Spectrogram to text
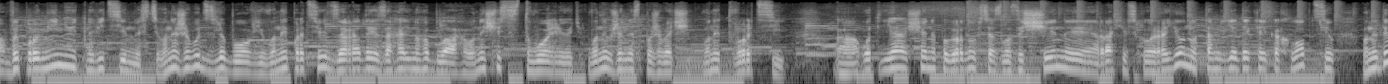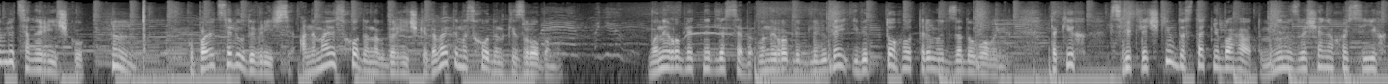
випромінюють нові цінності. Вони живуть з любов'ю, вони працюють заради загального блага, вони щось створюють, вони вже не споживачі, вони творці. От я ще не повернувся з Лозищини Рахівського району. Там є декілька хлопців. Вони дивляться на річку. Хм, Купаються люди в річці, а немає сходинок до річки. Давайте ми сходинки зробимо. Вони роблять не для себе, вони роблять для людей і від того отримують задоволення. Таких світлячків достатньо багато. Мені надзвичайно хочеться їх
